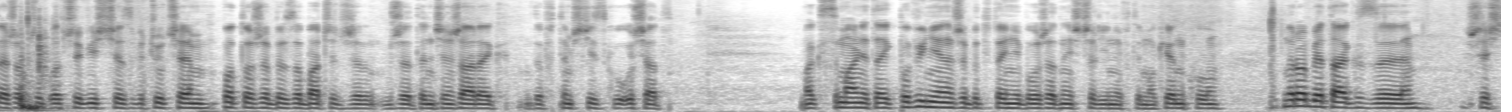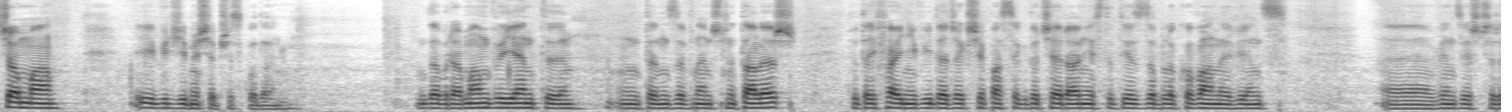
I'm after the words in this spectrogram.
też oczy, oczywiście z wyczuciem po to, żeby zobaczyć, że, że ten ciężarek w tym ślizgu usiadł maksymalnie tak jak powinien, żeby tutaj nie było żadnej szczeliny w tym okienku. No robię tak z sześcioma i widzimy się przy składaniu. Dobra, mam wyjęty mm, ten zewnętrzny talerz. Tutaj fajnie widać jak się pasek dociera, niestety jest zablokowany, więc, e, więc jeszcze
